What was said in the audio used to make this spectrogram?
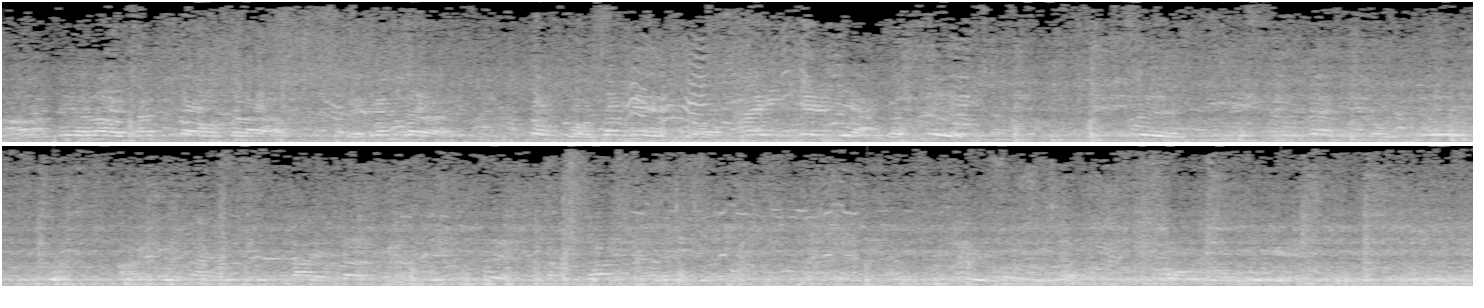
好，第二号山洞的北边的中国上面有“开天”两个字，是第一次在永州那个大时代的历史最光辉的、最熟悉的、最熟悉。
